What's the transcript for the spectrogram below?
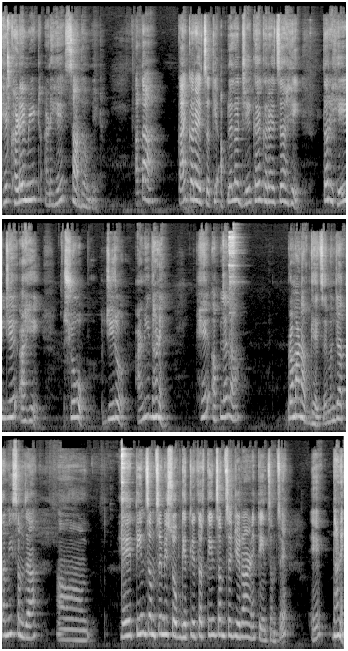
हे खडे मीठ आणि हे साधं मीठ. आता काय करायचं की आपल्याला जे काय करायचं आहे तर हे जे आहे शोप जिरं आणि धणे हे आपल्याला प्रमाणात घ्यायचं आहे म्हणजे आता मी समजा हे तीन चमचे मी सोप घेतली तर तीन चमचे जिरं आणि तीन चमचे हे धणे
